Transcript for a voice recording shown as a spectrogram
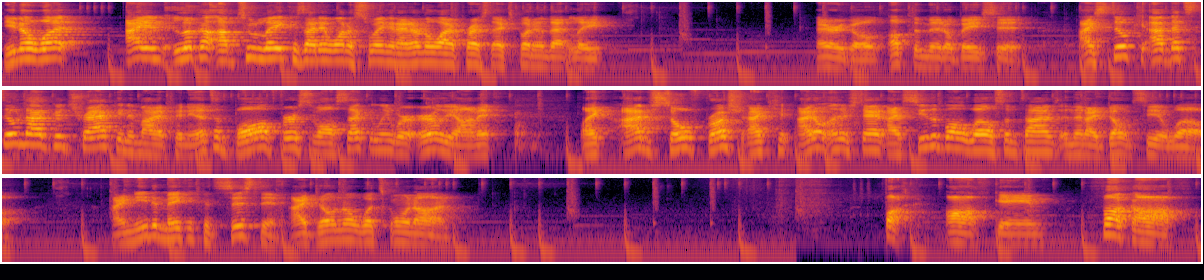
You know what? I didn't look. I'm too late because I didn't want to swing, and I don't know why I pressed X button that late. There we go, up the middle, base hit. I still, that's still not good tracking in my opinion. That's a ball, first of all. Secondly, we're early on it. Like I'm so frustrated. I can, I don't understand. I see the ball well sometimes, and then I don't see it well. I need to make it consistent. I don't know what's going on. Fuck off, game. Fuck off.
